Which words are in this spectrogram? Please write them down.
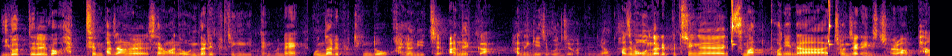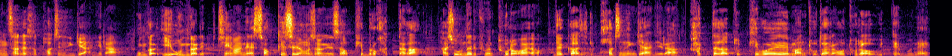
이것들과 같은 파장을 사용하는 온다 리프팅이기 때문에 온다 리프팅도 관련이 있지 않을까 하는 게 이제 문제거든요. 하지만 온다리프팅은 스마트폰이나 전자레인지처럼 방사돼서 퍼지는 게 아니라 뭔가 이 온다리프팅 안에 서킷을 형성해서 피부로 갔다가 다시 온다리프팅은 돌아와요. 뇌까지 퍼지는 게 아니라 갔다가 도- 피부에만 도달하고 돌아오기 때문에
